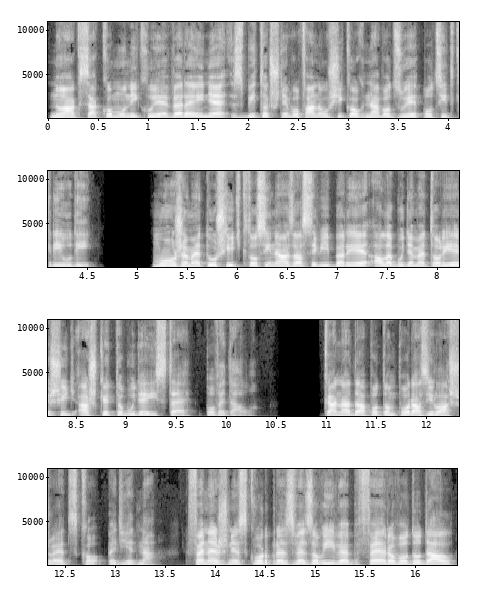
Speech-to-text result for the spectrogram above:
no ak sa komunikuje verejne, zbytočne vo fanúšikoch navodzuje pocit krivdy. Môžeme tušiť, kto si nás asi vyberie, ale budeme to riešiť, až keď to bude isté, povedal. Kanada potom porazila Švédsko 5-1. Feneš neskôr pre zväzový web férovo dodal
